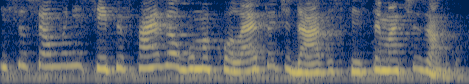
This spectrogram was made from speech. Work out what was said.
e se o seu município faz alguma coleta de dados sistematizada.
